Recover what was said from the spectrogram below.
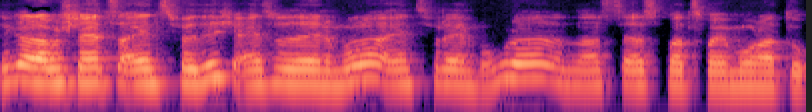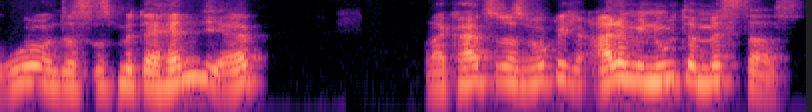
Digga, da bestellst du eins für dich, eins für deine Mutter, eins für deinen Bruder. Dann hast du erstmal zwei Monate Ruhe. Und das ist mit der Handy-App. Und dann kannst du das wirklich alle Minute misst das.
